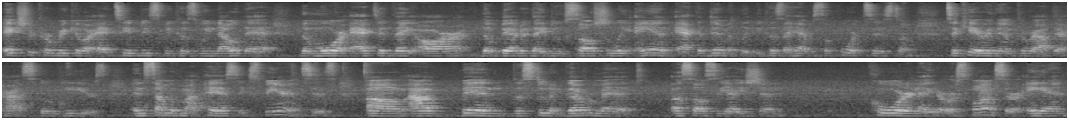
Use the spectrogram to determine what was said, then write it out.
extracurricular activities because we know that the more active they are, the better they do socially and academically because they have a support system to carry them throughout their high school years. In some of my past experiences, um, I've been the student government association coordinator or sponsor and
